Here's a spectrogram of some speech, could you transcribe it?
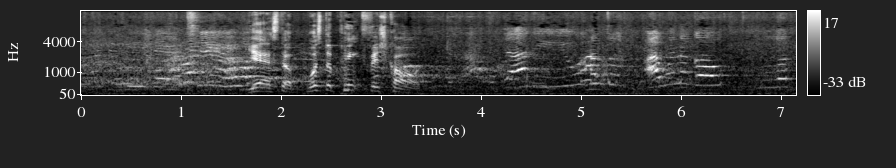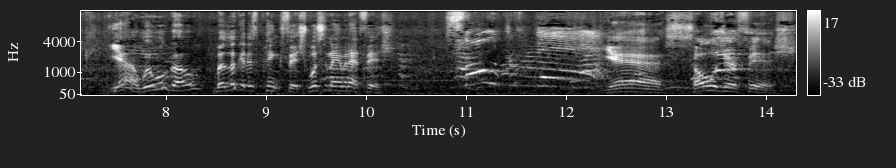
wanna be there too. Yes. The what's the pink fish called? Daddy, you have to. I wanna go look. Yeah, we will go. But look at this pink fish. What's the name of that fish? Yes, soldier fish.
